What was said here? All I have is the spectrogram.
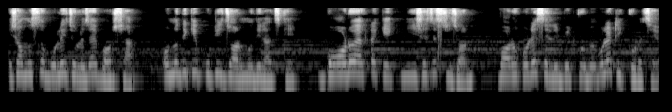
এ সমস্ত বলেই চলে যায় বর্ষা। অন্যদিকে পুটির জন্মদিন আজকে। বড় একটা কেক নিয়ে এসেছে সৃজন। বড় করে সেলিব্রেট করবে বলে ঠিক করেছে।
